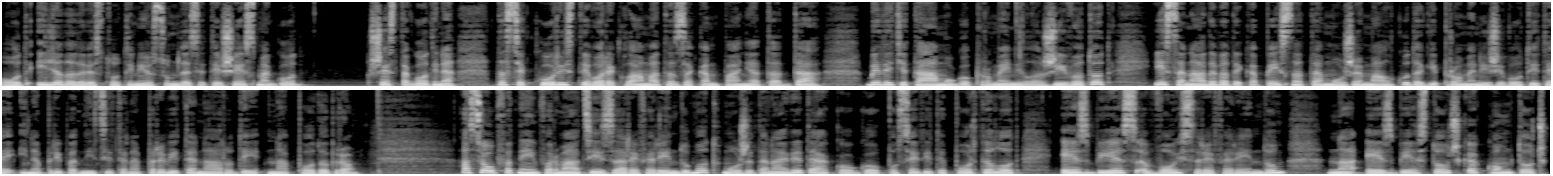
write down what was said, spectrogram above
од 1986 Шеста година да се користи во рекламата за кампањата Да, бидејќи таа му го променила животот и се надева дека песната може малку да ги промени животите и на припадниците на првите народи на подобро. А сеопфатни информации за референдумот може да најдете ако го посетите порталот SBS Voice Referendum на sbs.com.au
